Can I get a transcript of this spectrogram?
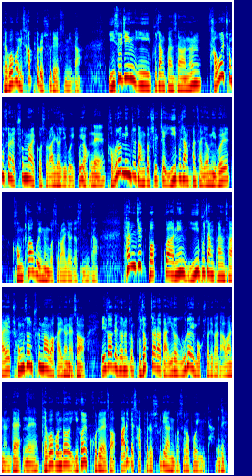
대법원이 사표를 수리했습니다. 이수진 이 부장판사는 4월 총선에 출마할 것으로 알려지고 있고요. 네. 더불어민주당도 실제 이 부장판사 영입을 검토하고 있는 것으로 알려졌습니다. 현직 법관인 이 부장판사의 총선 출마와 관련해서 일각에서는 좀 부적절하다 이런 우려의 목소리가 나왔는데 네. 대법원도 이걸 고려해서 빠르게 사표를 수리한 것으로 보입니다. 네.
